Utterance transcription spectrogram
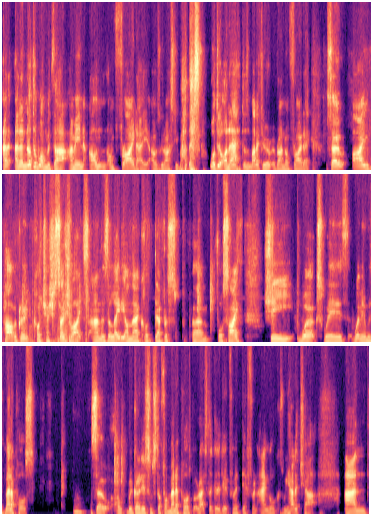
and and another one with that, I mean, on, on Friday, I was going to ask you about this. We'll do it on air. Doesn't matter if you're around on Friday. So I'm part of a group called Cheshire Socialites, and there's a lady on there called Deborah um, Forsyth. She works with women with menopause. Hmm. So uh, we're going to do some stuff on menopause, but we're actually going to do it from a different angle because we had a chat, and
